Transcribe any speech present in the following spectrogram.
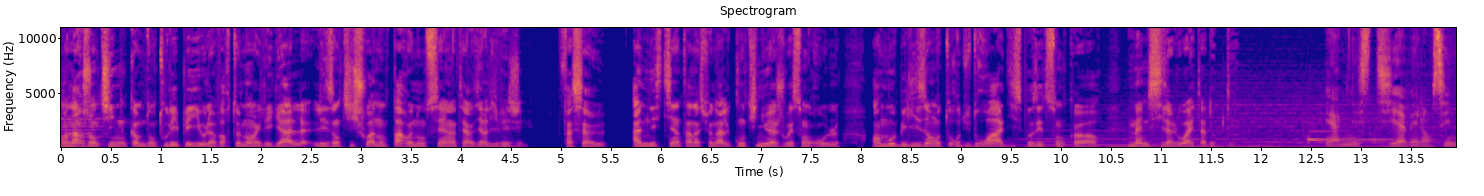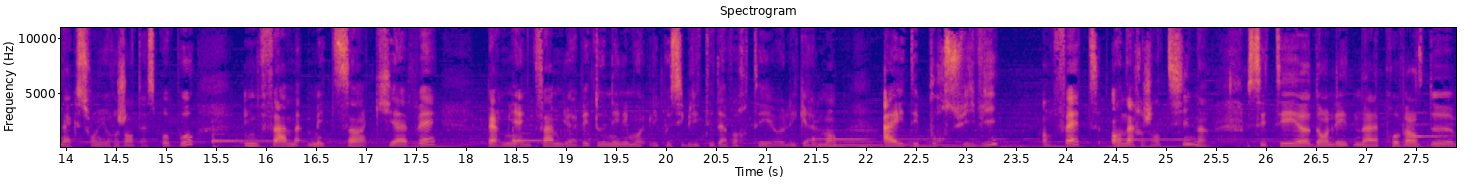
En Argentine, comme dans tous les pays où l'avortement est légal, les anti-choix n'ont pas renoncé à interdire l'IVG. Face à eux, Amnesty International continue à jouer son rôle en mobilisant autour du droit à disposer de son corps, même si la loi est adoptée. Et Amnesty avait lancé une action urgente à ce propos. Une femme médecin qui avait permis à une femme, lui avait donné les, possibilités d'avorter euh, légalement, a été poursuivie en fait en Argentine. C'était euh, dans la province de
